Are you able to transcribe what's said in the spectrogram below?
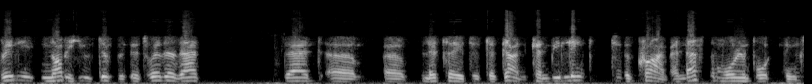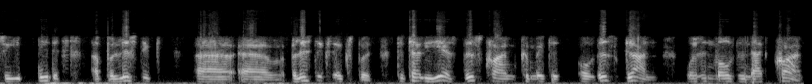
really not a huge difference. It's whether that that uh, uh, let's say it's, it's a gun can be linked to the crime, and that's the more important thing. So you need a ballistic uh, uh, ballistics expert to tell you, yes, this crime committed or this gun was involved in that crime.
